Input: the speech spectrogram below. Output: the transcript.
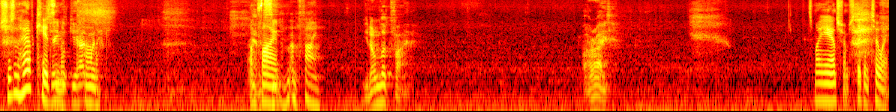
She doesn't have kids Same in look you the had comic. when. I'm fine. seen- I'm fine. You don't look fine. All right. It's my answer. I'm sticking to it.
